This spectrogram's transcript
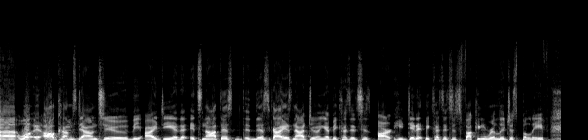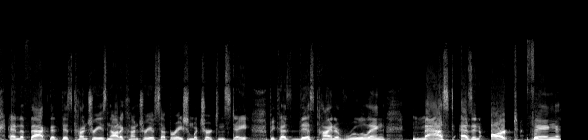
Uh, well, it all comes down to the idea that it's not this. This guy is not doing it because it's his art. He did it because it's his fucking religious belief, and the fact that this country is not a country of separation with church and state. Because this kind of ruling, masked as an art thing,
